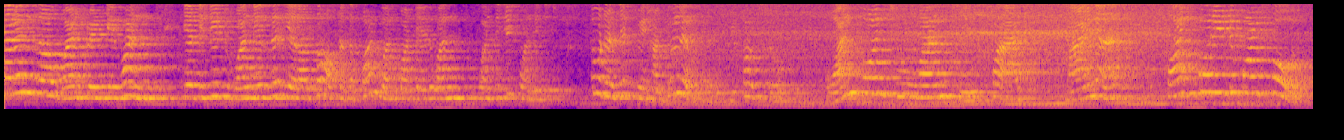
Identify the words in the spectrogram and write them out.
11s are 121. Here digit 1 is there. Here also after the point 1 point is 1, 1 digit, 1 digit. 2 digits we have to live. That is equals to 1.21 m square minus 0.4 into 0.4.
